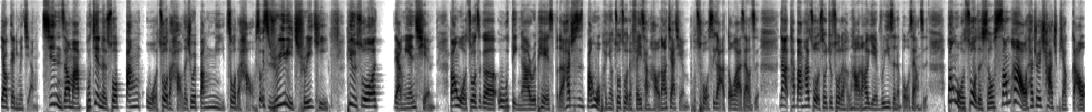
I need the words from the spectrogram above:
要跟你们讲。其实你知道吗？不见得说帮我做得好的就会帮你做得好，so it's really tricky。譬如说两年前帮我做这个屋顶啊，repair 什么的，他就是帮我朋友做做得非常好，然后价钱不错，是一个阿兜啊这样子。那他帮他做的时候就做得很好，然后也 reasonable 这样子。帮我做的时候，somehow 他就会 charge 比较高，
